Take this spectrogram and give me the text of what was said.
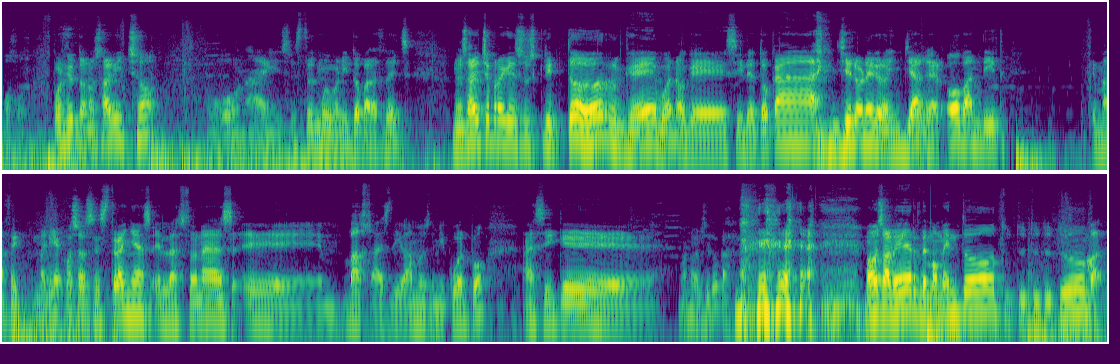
ojo. Por cierto, nos ha dicho... Oh, nice. Este es muy bonito para Sledge. Nos ha dicho para que el suscriptor que, bueno, que si le toca hielo negro en Jagger o Bandit, que me, haría cosas extrañas en las zonas eh, bajas, digamos, de mi cuerpo. Así que... Bueno, a ver si toca. Vamos a ver, de momento... vale,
